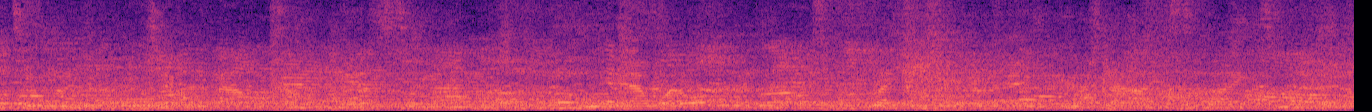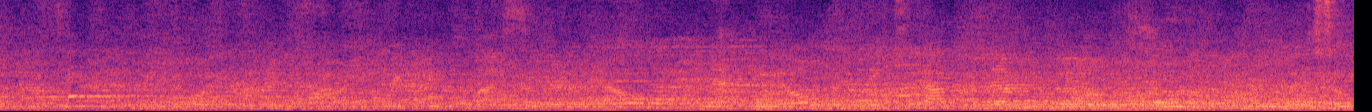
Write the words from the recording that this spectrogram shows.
continue to check the balance on this. And I want all the girls who like to go to their years, the highest heights, to take the people, great people I see them now. And that the only thing stopping them is some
